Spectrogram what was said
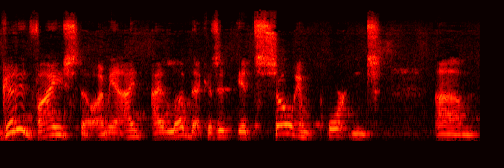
good advice, though. I mean, I, I love that because it, it's so important, um,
